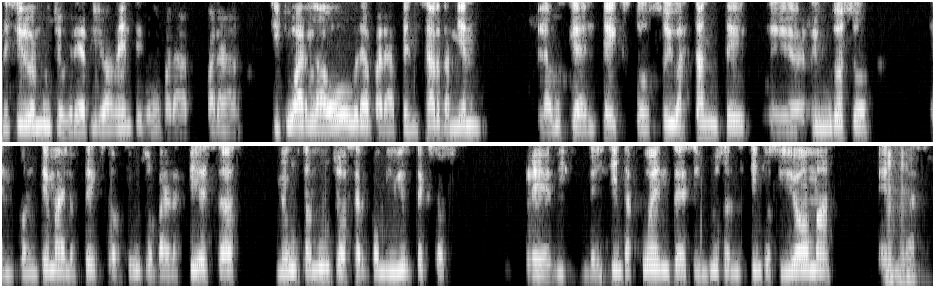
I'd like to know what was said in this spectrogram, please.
me sirve mucho creativamente como para, para situar la obra, para pensar también la búsqueda del texto. Soy bastante eh, riguroso con el tema de los textos que uso para las piezas. Me gusta mucho hacer convivir textos eh, de distintas fuentes, incluso en distintos idiomas, en, las,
